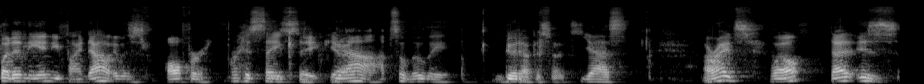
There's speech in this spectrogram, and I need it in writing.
But in the end, you find out it was all for for his sake. his sake. yeah. Yeah. absolutely. Good episodes. Yes. All right. Well, that is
